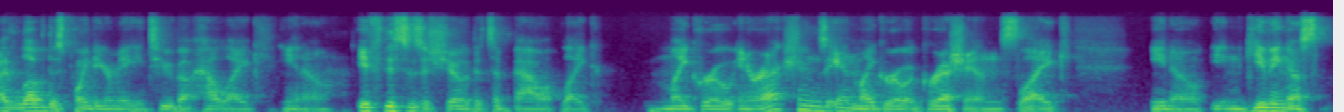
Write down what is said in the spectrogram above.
I love this point that you're making too about how like you know if this is a show that's about like micro interactions and micro aggressions, like you know in giving us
